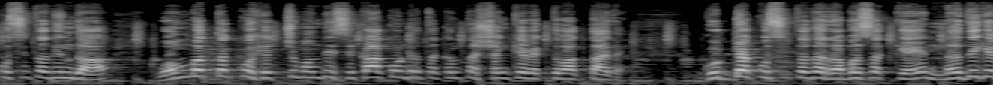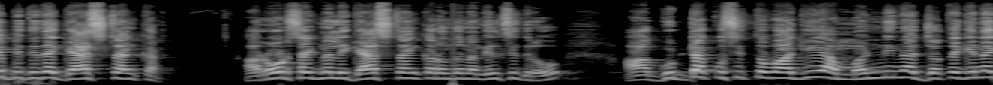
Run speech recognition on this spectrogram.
ಕುಸಿತದಿಂದ ಒಂಬತ್ತಕ್ಕೂ ಹೆಚ್ಚು ಮಂದಿ ಸಿಕ್ಕಾಕೊಂಡಿರ್ತಕ್ಕಂಥ ಶಂಕೆ ವ್ಯಕ್ತವಾಗ್ತಾ ಇದೆ. ಗುಡ್ಡ ಕುಸಿತದ ರಭಸಕ್ಕೆ ನದಿಗೆ ಬಿದ್ದಿದೆ ಗ್ಯಾಸ್ ಟ್ಯಾಂಕರ್. ಆ ರೋಡ್ ಸೈಡ್ನಲ್ಲಿ ಗ್ಯಾಸ್ ಟ್ಯಾಂಕರ್ ಒಂದನ್ನು ನಿಲ್ಲಿಸಿದ್ರು ಆ ಗುಡ್ಡ ಕುಸಿತವಾಗಿ ಆ ಮಣ್ಣಿನ ಜೊತೆಗೇನೆ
